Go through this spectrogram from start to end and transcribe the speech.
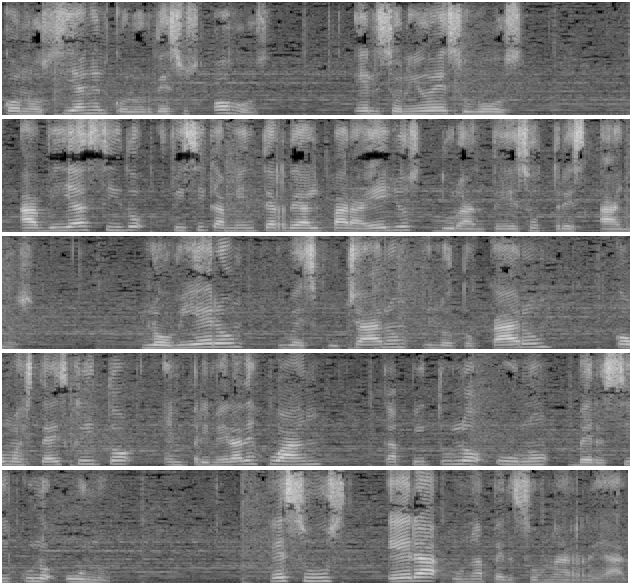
Conocían el color de sus ojos, el sonido de su voz. Había sido físicamente real para ellos durante esos tres años. Lo vieron, lo escucharon y lo tocaron, como está escrito en Primera de Juan, capítulo 1, versículo 1. Jesús era una persona real.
